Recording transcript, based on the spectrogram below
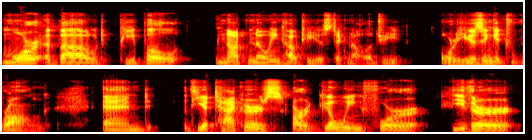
more about people not knowing how to use technology or using it wrong and the attackers are going for either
